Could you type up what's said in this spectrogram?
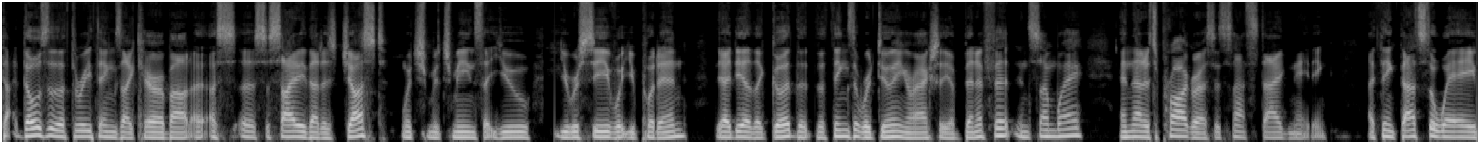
Th- those are the three things I care about: a, a, a society that is just, which which means that you you receive what you put in the idea that good, that the things that we're doing are actually a benefit in some way, and that it's progress, it's not stagnating. I think that's the way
